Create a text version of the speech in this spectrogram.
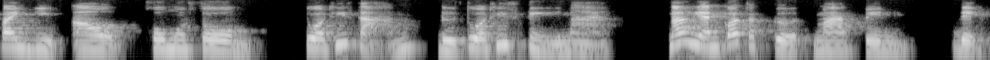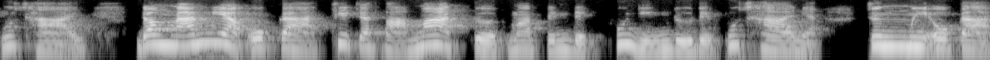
ไปหยิบเอาโครโมโซมตัวที่สามหรือตัวที่สี่มา นักเรียนก็จะเกิดมาเป็นเด็กผู้ชาย ดังนั้นเนี่ยโอกาสที่จะสามารถเกิดมาเป็นเด็กผู้หญิงหรือเด็กผู้ชายเนี่ยจึงมีโอกาส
